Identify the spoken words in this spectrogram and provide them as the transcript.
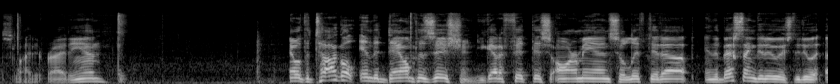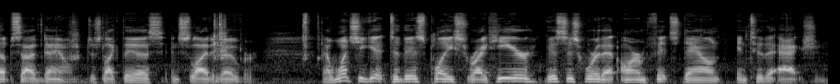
Slide it right in. Now with the toggle in the down position, you got to fit this arm in, so lift it up. And the best thing to do is to do it upside down, just like this, and slide it over. Now once you get to this place right here, this is where that arm fits down into the action.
